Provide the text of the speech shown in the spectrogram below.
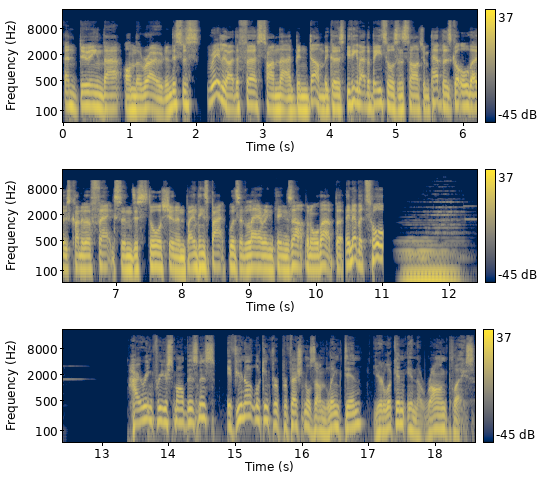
and doing that on the road. And this was really like the first time that had been done because you think about the Beatles and Sgt. Pepper's got all those kind of effects and distortion and playing things backwards and layering things up and all that, but they never talk. Hiring for your small business? If you're not looking for professionals on LinkedIn, you're looking in the wrong place.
